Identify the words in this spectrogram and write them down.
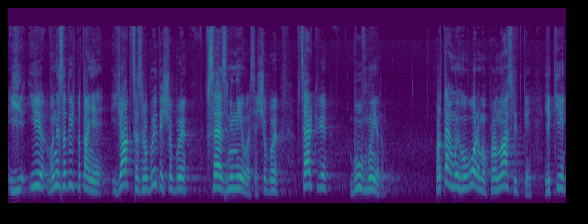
І і вони задають питання, як це зробити, щоб все змінилося, щоб в церкві був мир. Проте ми говоримо про наслідки, які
